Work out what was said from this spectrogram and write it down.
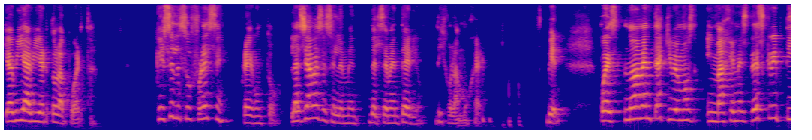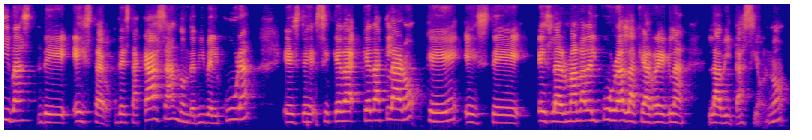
que había abierto la puerta. ¿Qué se les ofrece? preguntó. Las llaves del cementerio, dijo la mujer. Bien, pues nuevamente aquí vemos imágenes descriptivas de esta, de esta casa donde vive el cura. Este, se queda, queda claro que este, es la hermana del cura la que arregla la habitación, ¿no?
